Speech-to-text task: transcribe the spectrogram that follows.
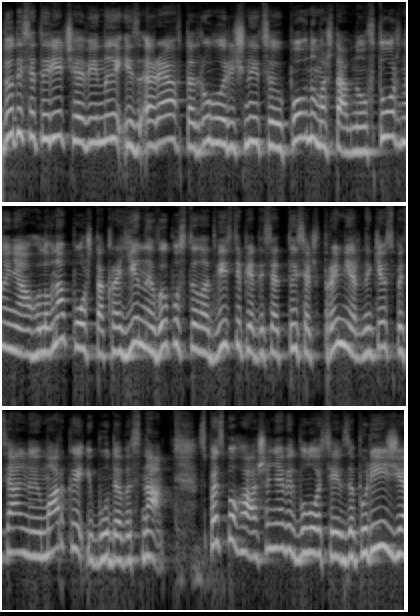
До десятиріччя війни із РФ та другою річницею повномасштабного вторгнення головна пошта країни випустила 250 тисяч примірників спеціальної марки і буде весна. Спецпогашення відбулося і в Запоріжжі.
